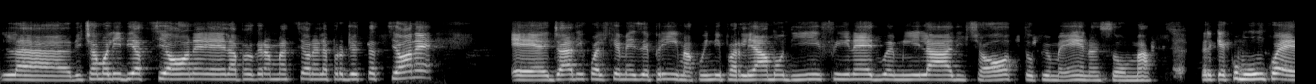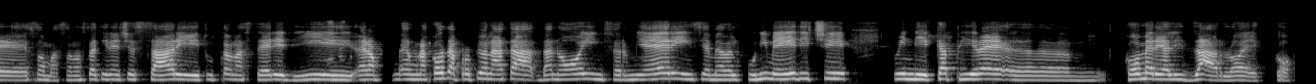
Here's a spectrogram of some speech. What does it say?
la, diciamo l'ideazione, la programmazione, la progettazione è già di qualche mese prima, quindi parliamo di fine 2018 più o meno, insomma, perché comunque insomma sono stati necessari tutta una serie di era è una cosa proprio nata da noi infermieri insieme ad alcuni medici, quindi capire ehm, come realizzarlo, ecco.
